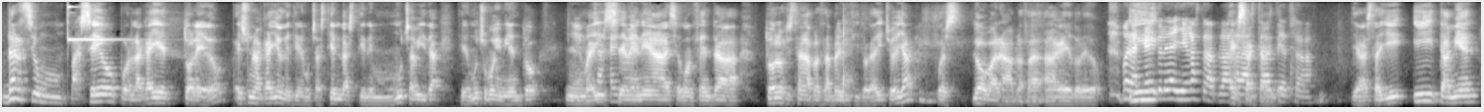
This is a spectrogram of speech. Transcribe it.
Darse un paseo por la calle Toledo. Es una calle donde tiene muchas tiendas, tiene mucha vida, tiene mucho movimiento. Ahí se menea, se concentra. Todos los que están en la plaza Permicito que ha dicho ella, pues luego van a la plaza, a la calle Toledo. Bueno, la calle Toledo llega hasta la plaza, hasta la piazza. Llega hasta allí y también,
